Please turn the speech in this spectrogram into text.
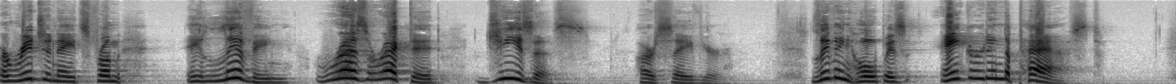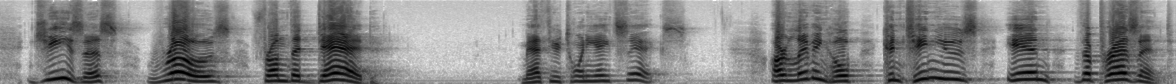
originates from a living, resurrected Jesus, our Savior. Living hope is anchored in the past. Jesus rose from the dead. Matthew 28 6. Our living hope continues in the present.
